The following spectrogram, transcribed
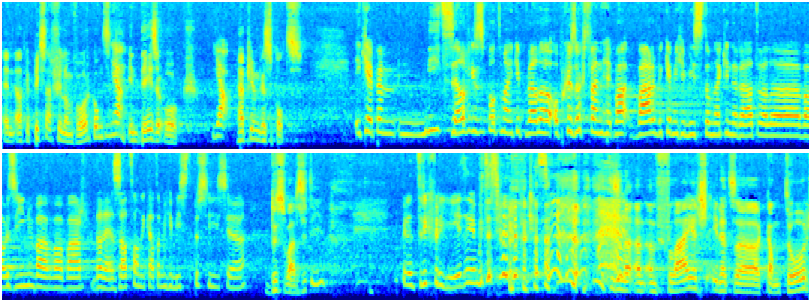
in elke Pixar film voorkomt. Ja. In deze ook. Ja. Heb je hem gespot? Ik heb hem niet zelf gespot, maar ik heb wel uh, opgezocht van waar, waar, heb ik hem gemist, omdat ik inderdaad wel wou zien waar, waar, waar, dat hij zat. Want ik had hem gemist precies, ja. Dus waar zit hij? Ik ben het terug vergeten, je moet het zo even Het is een, een, een, flyer in het uh, kantoor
